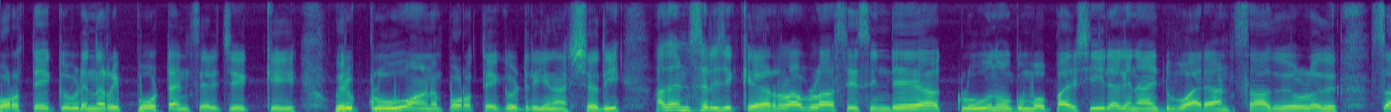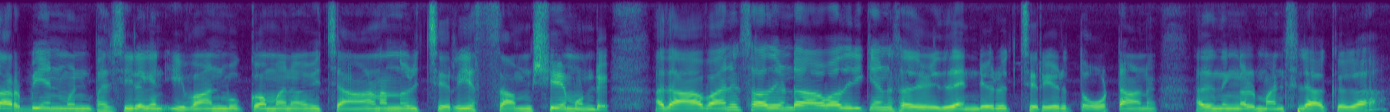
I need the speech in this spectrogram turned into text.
പുറത്തേക്ക് വിടുന്ന റിപ്പോർട്ട് അനുസരിച്ച് ഒരു ക്ലൂ ആണ് പുറത്തേക്ക് വിട്ടിരിക്കുന്നത് അശ്വതി. അതനുസരിച്ച് കേരള ബ്ലാസ്റ്റേഴ്സിന്റെ ആ ക്ലൂ നോക്കുമ്പോൾ പരിശീലകനായിട്ട് വരാൻ സാധ്യതയുള്ളത് സർബിയൻ മുൻ പരിശീലകൻ ഇവാൻ ബുക്കോ മനോവിച്ച് ആണെന്നൊരു ചെറിയ സംശയമുണ്ട്. അതാവാനും സാധ്യതയുണ്ട് ആവാതിരിക്കാനും സാധ്യതയുണ്ട്. ഇത് എന്റെ ഒരു ചെറിയൊരു തോട്ടാണ്. അത് നിങ്ങൾ മനസ്സിലാക്കുക.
